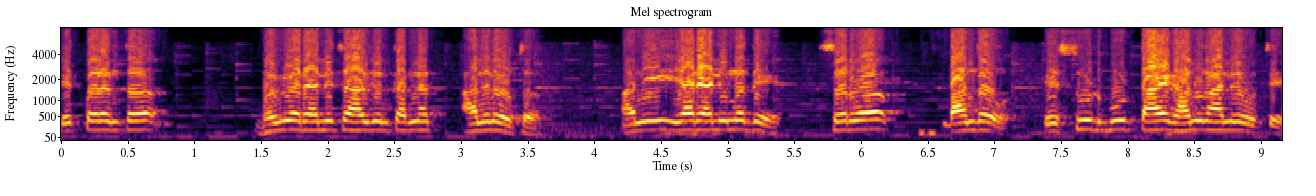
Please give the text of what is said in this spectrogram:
इथपर्यंत भव्य रॅलीचं आयोजन करण्यात आलेलं होतं. आणि या रॅलीमध्ये सर्व बांधव हे सूट बूट टाय घालून आले होते.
